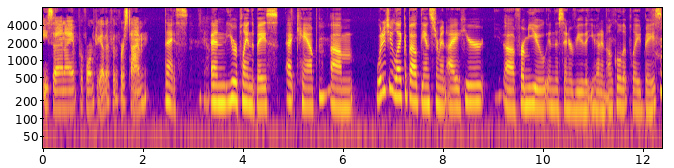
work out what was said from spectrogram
Isa and I performed together for the first time. Nice. And you were playing the bass at camp. Um, what did you like about the instrument? I hear uh, from you in this interview that you had an uncle that played bass.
